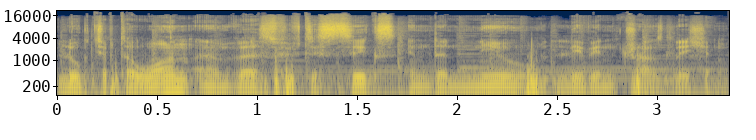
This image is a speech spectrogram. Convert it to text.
Luke chapter 1 and verse 56 in the New Living Translation.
